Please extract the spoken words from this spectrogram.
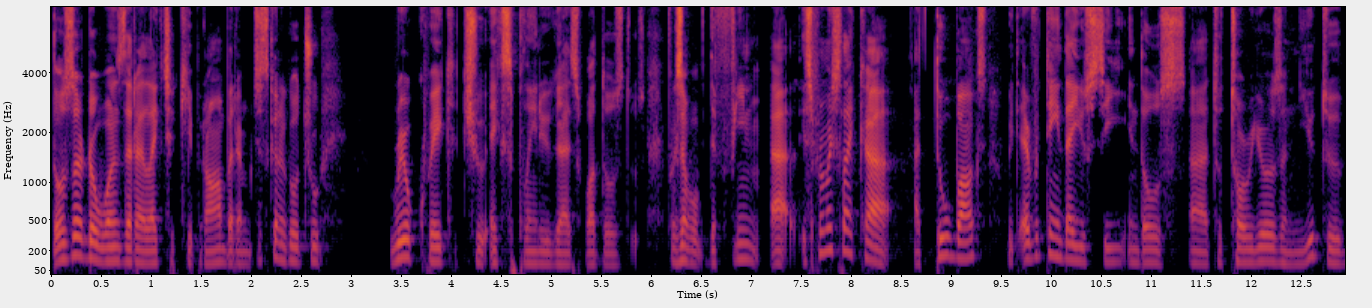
Those are the ones that I like to keep it on, but I'm just gonna go through real quick to explain to you guys what those do. For example, the theme uh, it's pretty much like a, a toolbox with everything that you see in those uh, tutorials on YouTube,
